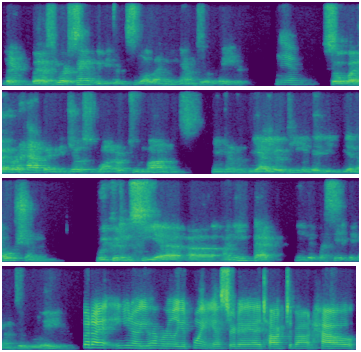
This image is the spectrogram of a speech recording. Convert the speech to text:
Yeah, But, but as you are saying, we didn't see a La Nina until later. Yeah, So whatever happened in just one or two months in terms of the IOD in the Indian Ocean, we couldn't see a, a, an impact in the Pacific until later. but I, you know, you have a really good point. Yesterday I talked about how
